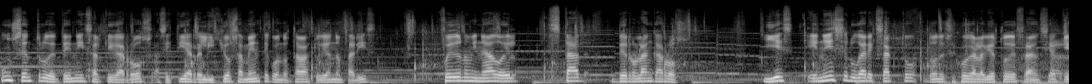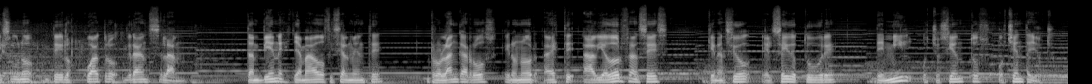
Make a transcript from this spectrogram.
un centro de tenis al que Garros asistía religiosamente cuando estaba estudiando en París, fue denominado el Stade de Roland Garros. Y es en ese lugar exacto donde se juega el Abierto de Francia, que es uno de los cuatro Grand Slam. También es llamado oficialmente Roland Garros en honor a este aviador francés que nació el 6 de octubre de 1888.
